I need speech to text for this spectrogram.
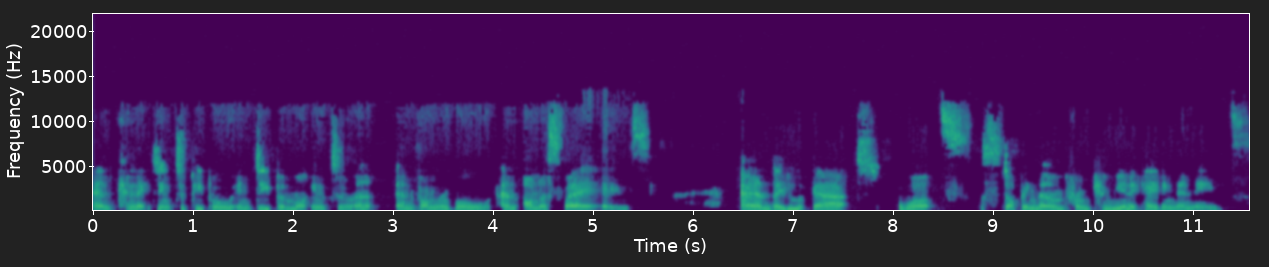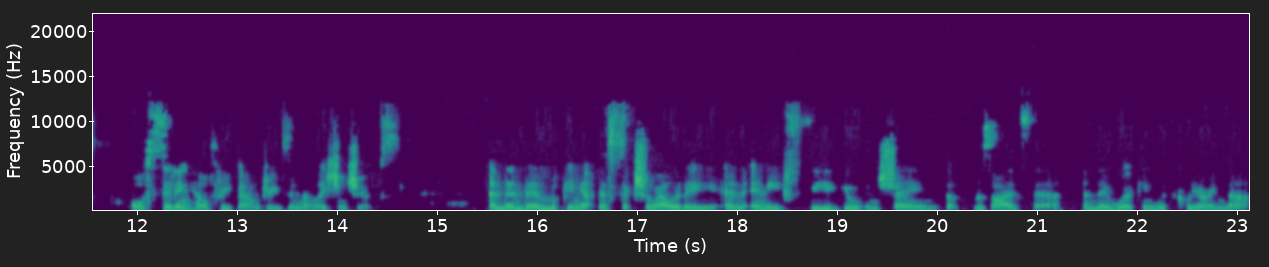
and connecting to people in deeper, more intimate and vulnerable and honest ways. And they look at what's stopping them from communicating their needs or setting healthy boundaries in relationships and then they're looking at their sexuality and any fear, guilt, and shame that resides there, and they're working with clearing that.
